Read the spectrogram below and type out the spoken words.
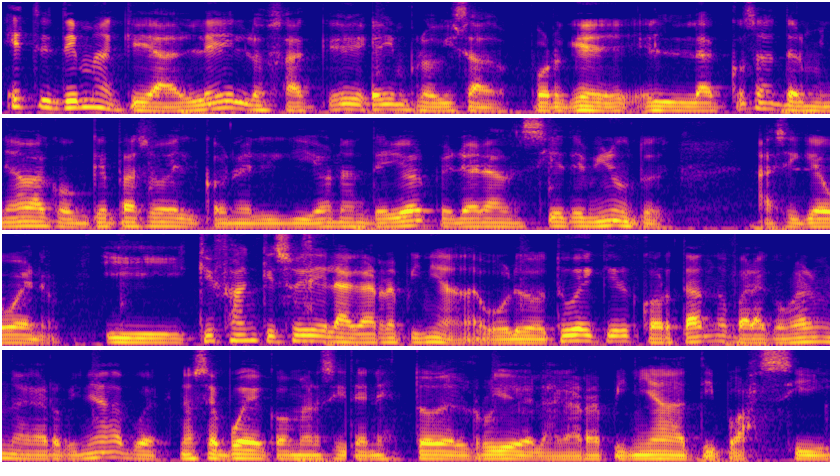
este tema que hablé lo saqué improvisado. Porque la cosa terminaba con qué pasó el, con el guion anterior, pero eran 7 minutos. Así que bueno. Y qué fan que soy de la garrapiñada, boludo. Tuve que ir cortando para comerme una garrapiñada, pues no se puede comer si tenés todo el ruido de la garrapiñada, tipo así.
